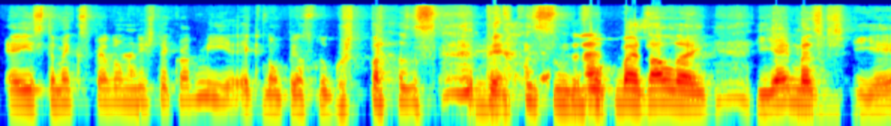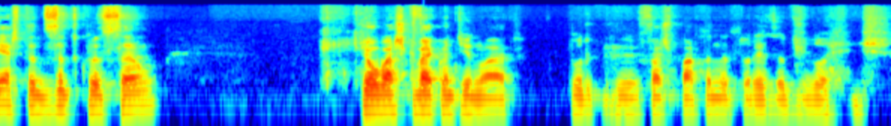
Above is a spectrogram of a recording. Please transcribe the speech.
é isso também que se pede ao Ministro da Economia, é que não pense no curto prazo, pense um pouco mais além. E é, mas, e é esta desadequação que eu acho que vai continuar, porque faz parte da natureza dos dois.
